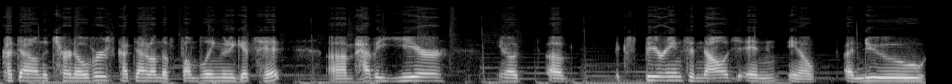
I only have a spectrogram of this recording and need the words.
cut down on the turnovers, cut down on the fumbling when he gets hit, um, have a year, you know, of experience and knowledge in, you know, a new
